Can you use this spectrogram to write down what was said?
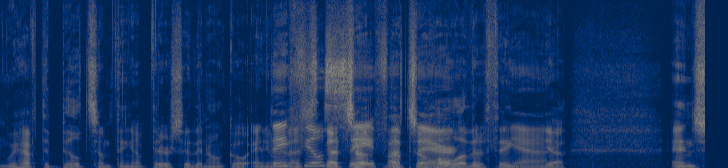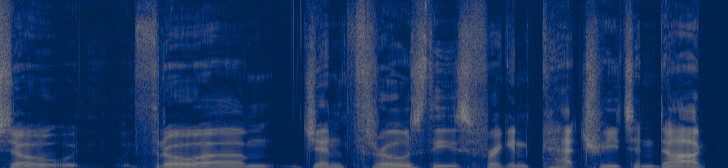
We have to build something up there so they don't go anywhere. They that's, feel that's safe a, up That's a whole other thing. Yeah. yeah. And so throw um, Jen throws these friggin' cat treats and dog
